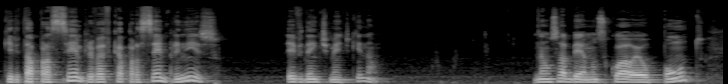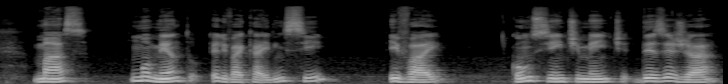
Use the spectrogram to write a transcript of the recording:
Que ele está para sempre, vai ficar para sempre nisso? Evidentemente que não. Não sabemos qual é o ponto, mas um momento ele vai cair em si e vai conscientemente desejar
